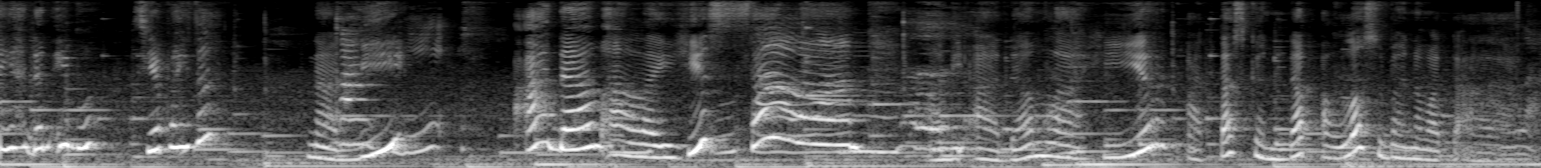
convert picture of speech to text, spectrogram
ayah dan ibu. Siapa itu? Nabi Adam alaihi salam. Nabi Adam lahir atas kehendak Allah Subhanahu wa taala.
